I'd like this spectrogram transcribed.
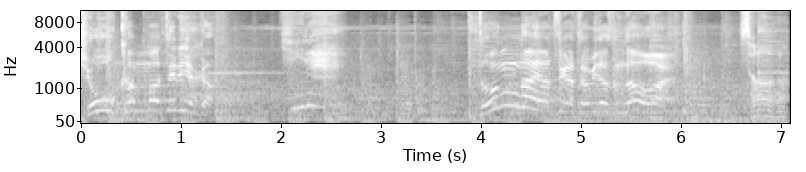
召喚マテリアか。綺麗。どんな奴が飛び出すんだおい。さあな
